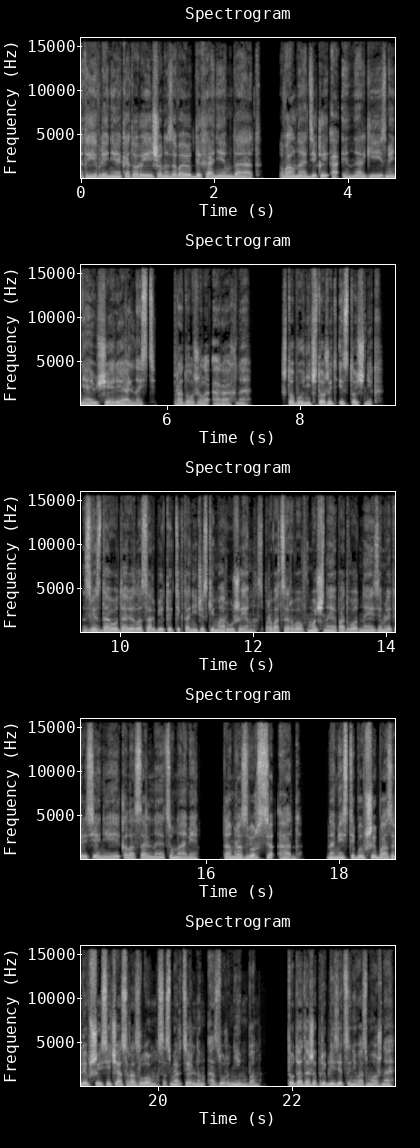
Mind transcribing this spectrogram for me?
Это явление, которое еще называют дыханием Даат, волна дикой А-энергии, изменяющая реальность, продолжила Арахна. Чтобы уничтожить источник, звезда ударила с орбиты тектоническим оружием, спровоцировав мощное подводное землетрясение и колоссальное цунами. Там разверзся ад. На месте бывшей базы левши сейчас разлом со смертельным азур-нимбом. Туда даже приблизиться невозможно.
